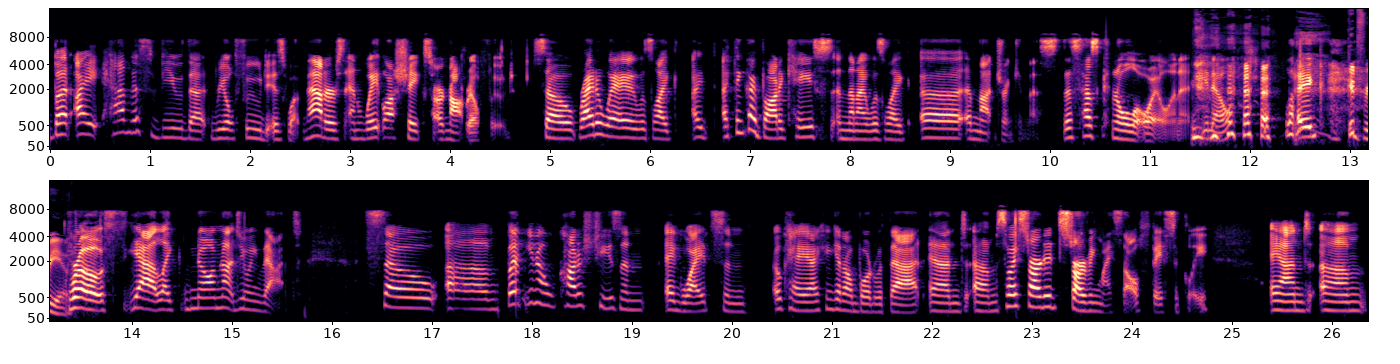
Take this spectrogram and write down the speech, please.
But I had this view that real food is what matters and weight loss shakes are not real food. So right away I was like, I, I think I bought a case and then I was like, uh, I'm not drinking this. This has canola oil in it, you know? like good for you. Gross. Yeah, like no, I'm not doing that. So, um, but you know, cottage cheese and egg whites and okay, I can get on board with that. And um, so I started starving myself, basically. And um,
